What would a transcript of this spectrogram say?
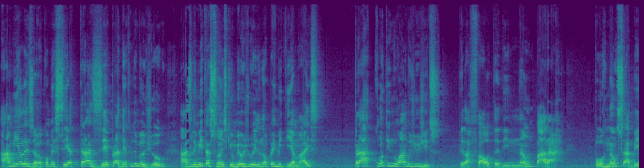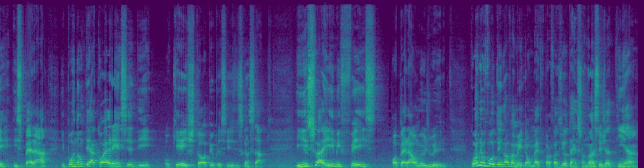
à minha lesão. Eu comecei a trazer para dentro do meu jogo as limitações que o meu joelho não permitia mais para continuar no jiu-jitsu, pela falta de não parar, por não saber esperar e por não ter a coerência de, ok, stop, eu preciso descansar. E isso aí me fez operar o meu joelho. Quando eu voltei novamente ao médico para fazer outra ressonância, eu já tinha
